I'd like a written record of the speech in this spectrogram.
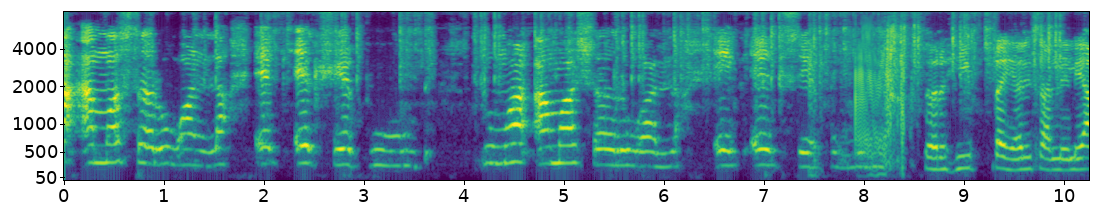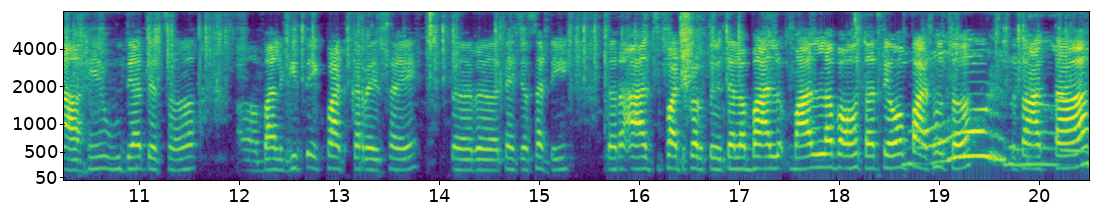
आम्हा सर्वांना एक एकशे फूट. तुम्हा आम्हा सर्वांना एक एकशे फूट. तर ही तयारी चाललेली आहे. उद्या त्याचं अं, बालगीत एक पाठ करायचं आहे. तर अं, त्याच्यासाठी तर आज पाठ करतोय. त्याला बाल बालला बा- होता तेव्हा पाठ होतं. तर आता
